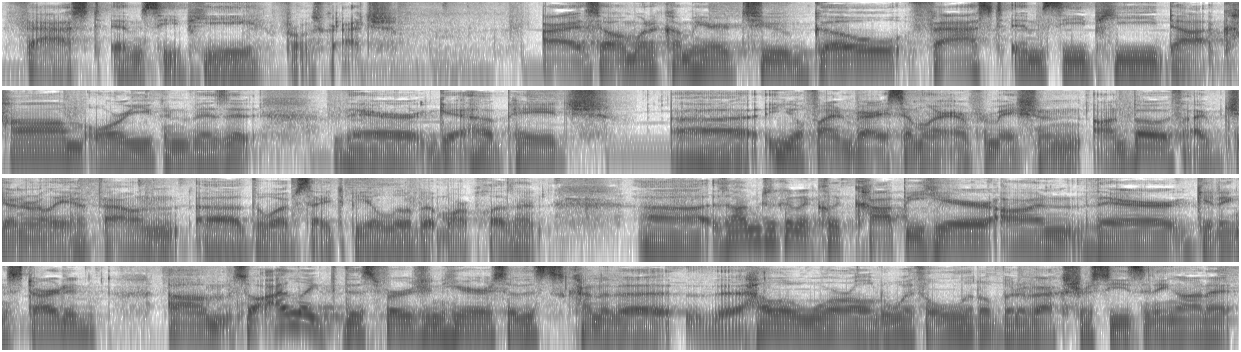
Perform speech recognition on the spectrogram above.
fast MCP from scratch. All right, so I'm going to come here to gofastmcp.com or you can visit their GitHub page. Uh, you'll find very similar information on both. I generally have found uh, the website to be a little bit more pleasant. Uh, so I'm just going to click copy here on their getting started. Um, so I liked this version here. So this is kind of the, the hello world with a little bit of extra seasoning on it.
